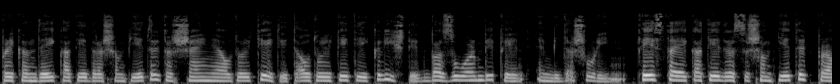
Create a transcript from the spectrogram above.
Prej këndej katedra e Shën Pjetrit është shenjë e autoritetit, autoriteti i Krishtit, bazuar mbi fenë e mbi dashurinë. Festa e katedrës së Shën Pjetrit pra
